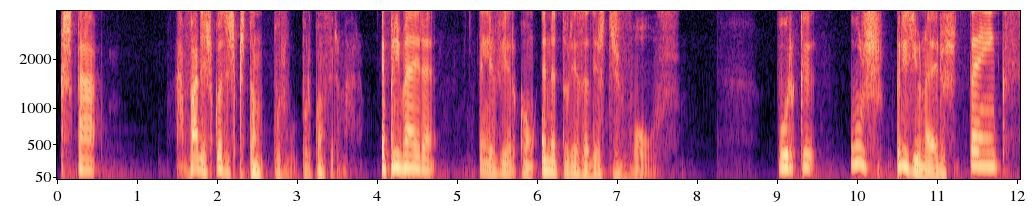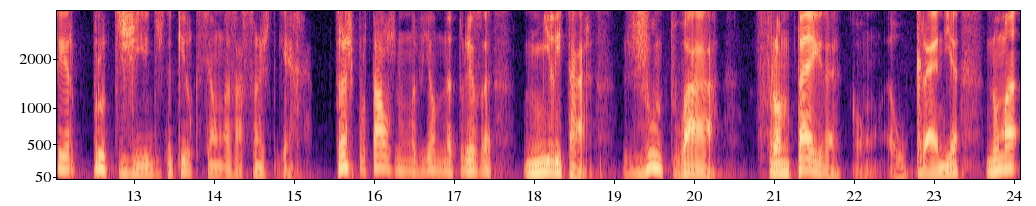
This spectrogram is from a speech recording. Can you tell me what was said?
que está há várias coisas que estão por, por confirmar. A primeira tem a ver com a natureza destes voos. Porque os prisioneiros têm que ser protegidos daquilo que são as ações de guerra. Transportá-los num avião de natureza militar junto à fronteira com a Ucrânia, numa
